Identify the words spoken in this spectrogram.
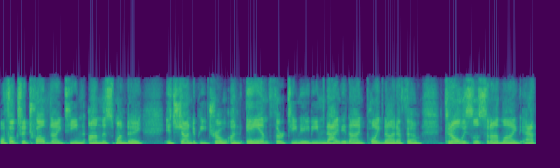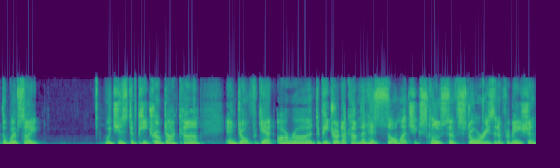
Well, folks, at 1219 on this Monday, it's John DePetro on AM 1380, 99.9 FM. You can always listen online at the website which is depetro.com. And don't forget our uh, depetro.com that has so much exclusive stories and information.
